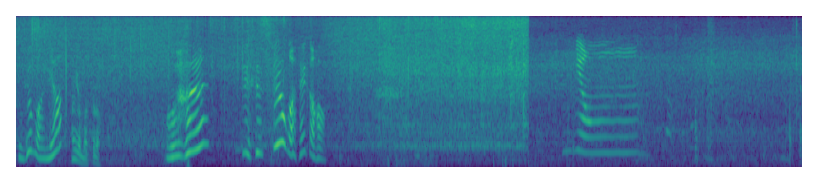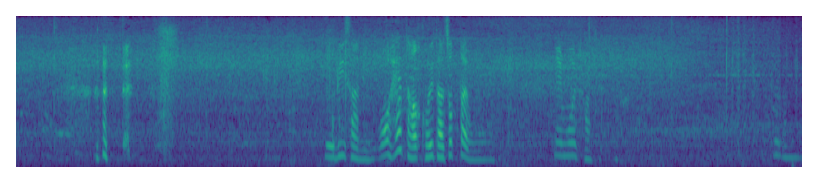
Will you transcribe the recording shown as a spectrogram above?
두 겹 아니야? 한 개 맞더라 왜? 이게 수요가 해가. 안녕. 요리사님. 어, 해 다, 거의 다 졌다, 요 일몰 다 졌다. 음.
